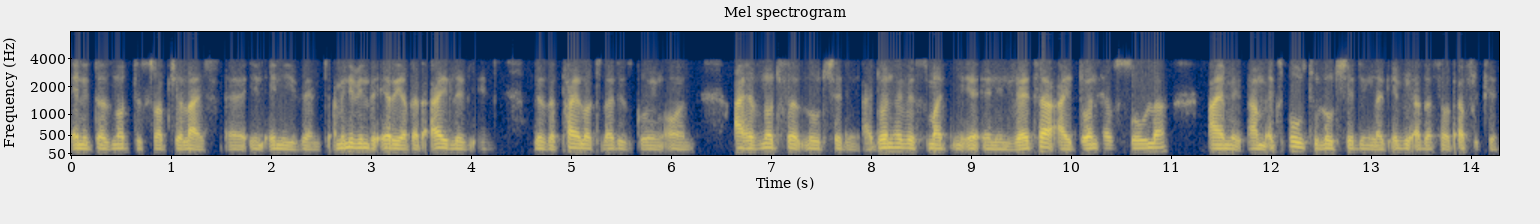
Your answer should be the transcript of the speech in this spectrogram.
and it does not disrupt your life uh, in any event. I mean, even the area that I live in, there's a pilot that is going on I have not felt load shedding. I don't have a smart an inverter. I don't have solar. I'm I'm exposed to load shedding like every other South African.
